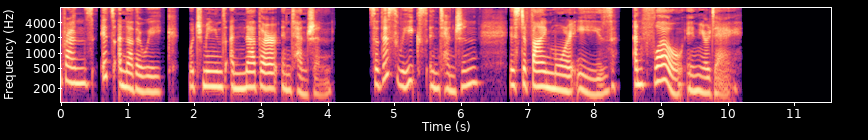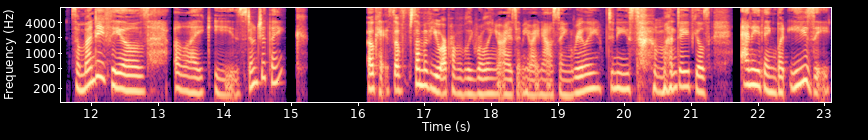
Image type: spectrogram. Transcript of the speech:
friends. It's another week, which means another intention. So, this week's intention is to find more ease and flow in your day. So, Monday feels like ease, don't you think? Okay, so some of you are probably rolling your eyes at me right now saying, Really, Denise? Monday feels anything but easy.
